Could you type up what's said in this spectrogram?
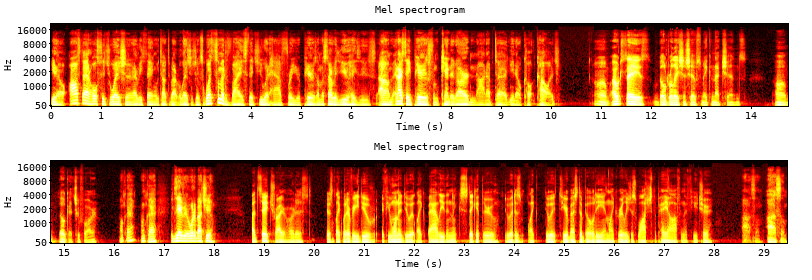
you know, off that whole situation and everything, we talked about relationships. What's some advice that you would have for your peers? I'm gonna start with you, Jesus. Um, and I say peers from kindergarten on up to you know co- college. Um, I would say is build relationships, make connections. Um, they'll get you far. Okay, okay. Xavier, what about you? I'd say try your hardest. Just like whatever you do, if you want to do it like badly, then like, stick it through. Do it as like do it to your best ability, and like really just watch the payoff in the future. Awesome. Awesome.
